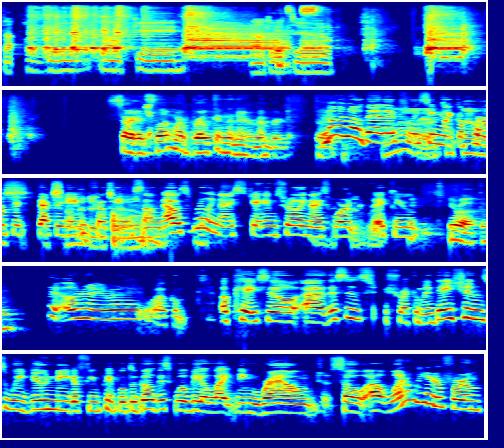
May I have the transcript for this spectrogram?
That'll do, donkey. That'll do. Sorry, it's a lot more broken than I remembered. But No, no, that No, actually I seemed like a that was- perfect it Dr. Game sounded Show theme song. That was really nice, James. Really nice work. work. Thank you. You're welcome. Oh no, you're really welcome. Okay, so uh, this is Sh- recommendations. We do need a few people to go. This will be a lightning round. So uh, why don't we hear from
